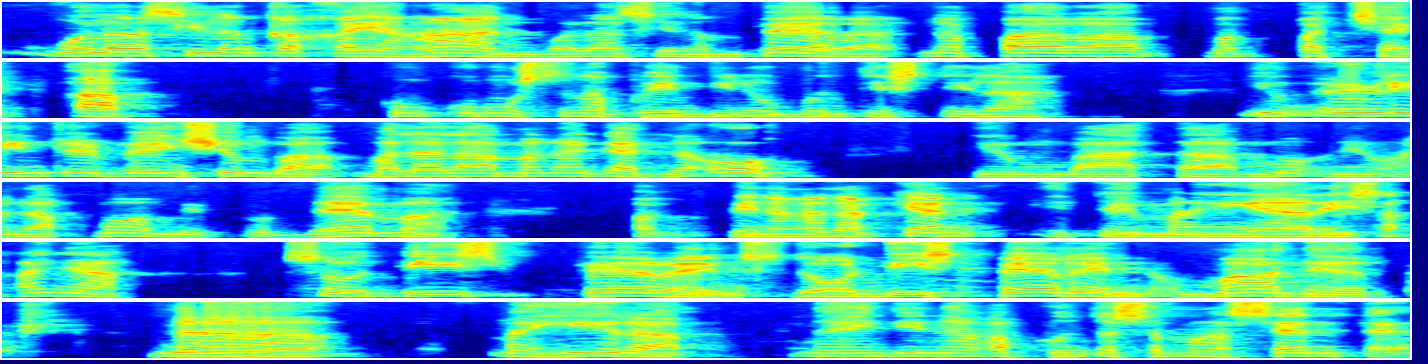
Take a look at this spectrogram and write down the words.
wala silang kakayahan, wala silang pera na para magpa-check up kung kumusta na po yung binubuntis nila. Yung early intervention ba, malalaman agad na, oh, yung bata mo, yung anak mo may problema. Pag pinanganak yan, ito yung mangyayari sa kanya. So these parents, or this parent o mother na mahirap, na hindi nakapunta sa mga center,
